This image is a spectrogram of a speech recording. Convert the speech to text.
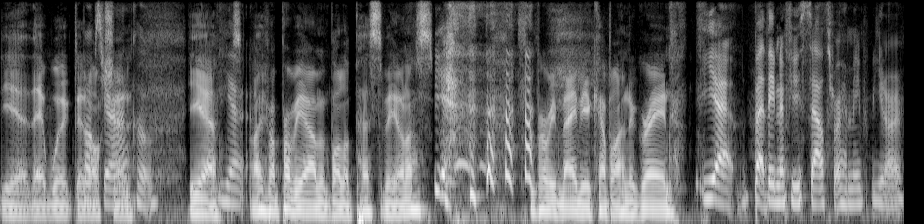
yeah, that worked at Bob's auction. Yeah. Yeah. I, I probably owe him a bottle of piss, to be honest. Yeah. probably maybe a couple hundred grand. Yeah, but then if you sell through him, you know,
